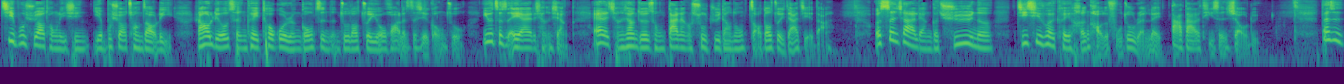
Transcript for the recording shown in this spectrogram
既不需要同理心，也不需要创造力，然后流程可以透过人工智能做到最优化的这些工作，因为这是 AI 的强项。AI 的强项就是从大量的数据当中找到最佳解答，而剩下的两个区域呢，机器会可以很好的辅助人类，大大的提升效率。但是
